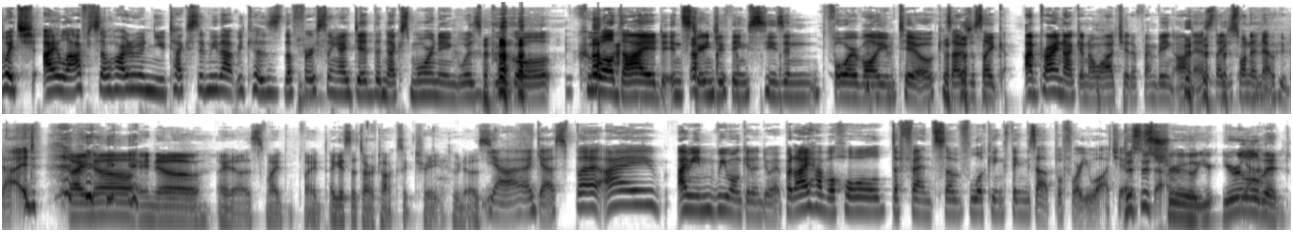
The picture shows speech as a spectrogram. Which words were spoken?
Which I laughed so hard when you texted me that because the first thing I did the next morning was Google who all died in Stranger Things season four, volume two. Because I was just like, I'm probably not going to watch it if I'm being honest. I just want to know who died. I know, I know, I know. It's my, my. I guess that's our toxic trait. Who knows? Yeah, I guess. But I, I mean, we won't get into it. But I have a whole defense of looking things up before you watch it. This is so. true. You're, you're a Yeah. little bit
